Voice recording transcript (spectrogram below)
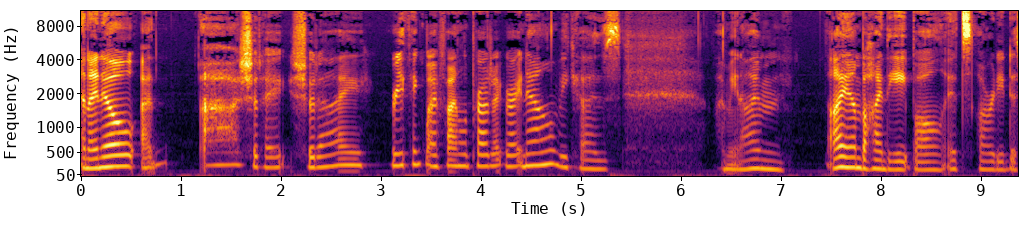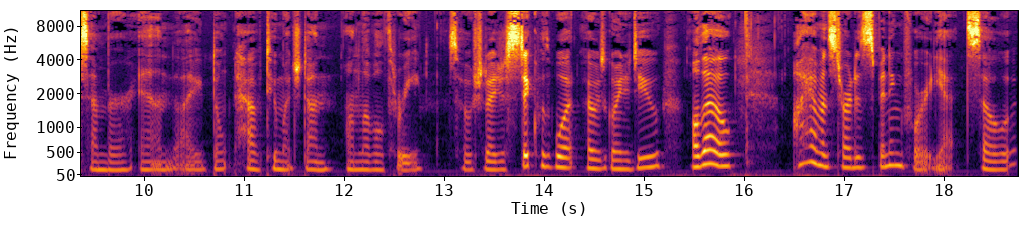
And I know, I, uh, should I should I rethink my final project right now because I mean, I'm I am behind the eight ball. It's already December and I don't have too much done on level 3. So should I just stick with what I was going to do? Although I haven't started spinning for it yet. So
